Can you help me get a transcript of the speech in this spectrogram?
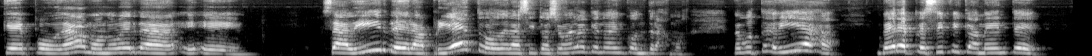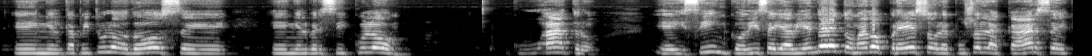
que podamos, ¿no verdad? Eh, eh, salir del aprieto, de la situación en la que nos encontramos. Me gustaría ver específicamente en el capítulo 12, en el versículo 4, eh, y 5 dice, y habiéndole tomado preso, le puso en la cárcel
